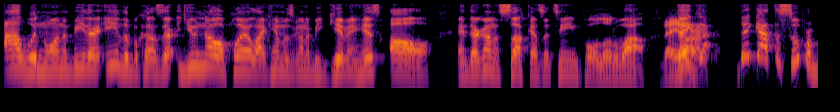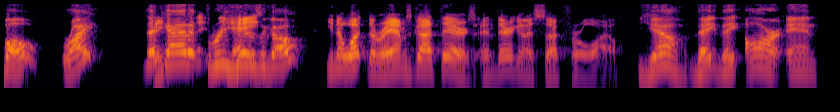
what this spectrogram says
I wouldn't want to be there either because there- you know a player like him is going to be giving his all, and they're going to suck as a team for a little while. they, They are. got they got the Super Bowl, right? They, They- got it they- three hey. years ago. you know what? The Rams got theirs, and they're going to suck for a while. Yeah, they they are. And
